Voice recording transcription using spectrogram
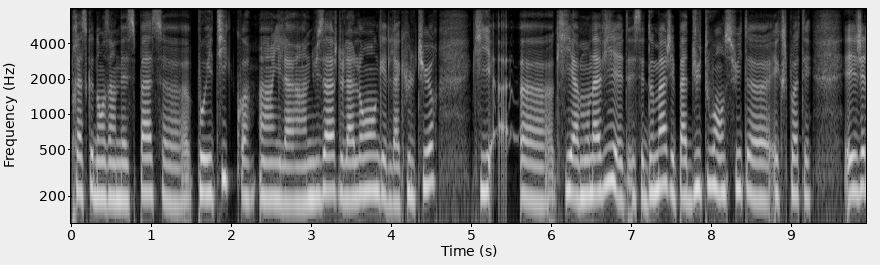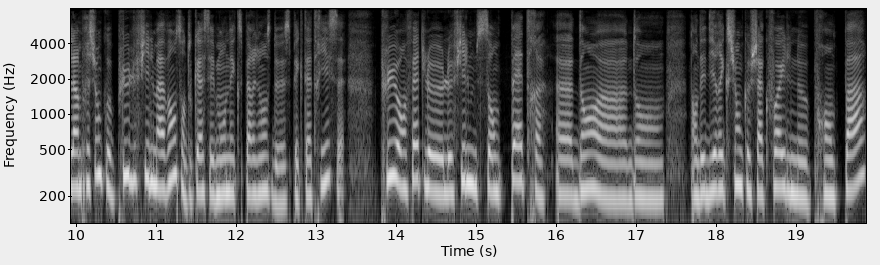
presque dans un espace euh, poétique quoi. Hein. il a un usage de la langue et de la culture qui, euh, qui à mon avis, et c'est dommage, n'est pas du tout ensuite exploité. Et j'ai l'impression que plus le film avance, en tout cas c'est mon expérience de spectatrice, plus en fait le, film s'empêtre dans, dans, dans des directions que chaque fois il ne prend pas.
